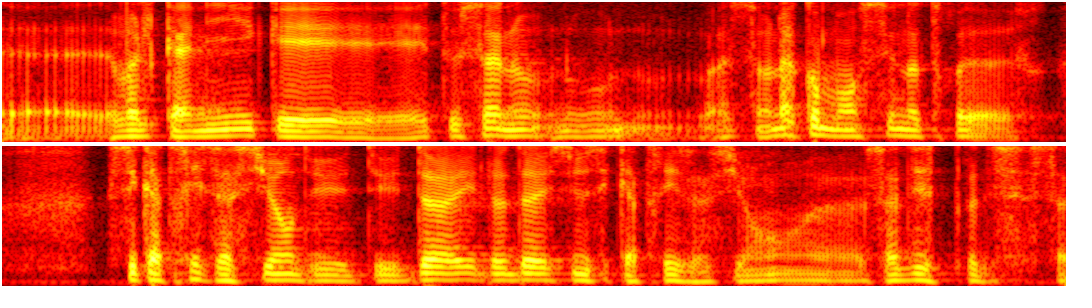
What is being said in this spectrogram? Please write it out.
euh, volcanique et, tout ça. Nous, nous, on a commencé notre cicatrisation du, deuil. Le deuil, c'est une cicatrisation. Euh, ça, ça,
